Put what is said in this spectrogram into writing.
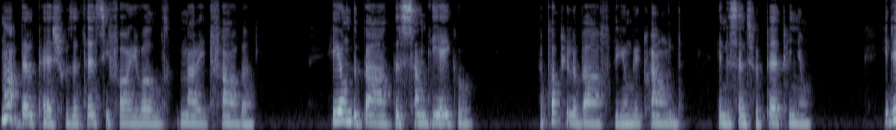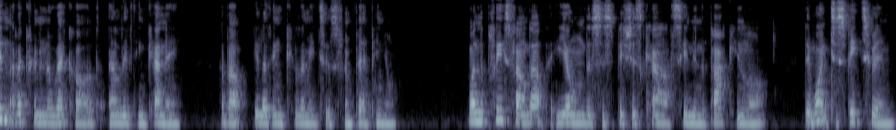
Marc Delpech was a 34 year old married father. He owned the bar The San Diego, a popular bar for the younger crowd in the centre of Perpignan. He didn't have a criminal record and lived in Canet, about 11 kilometres from Perpignan. When the police found out that he owned a suspicious car seen in the parking lot, they wanted to speak to him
